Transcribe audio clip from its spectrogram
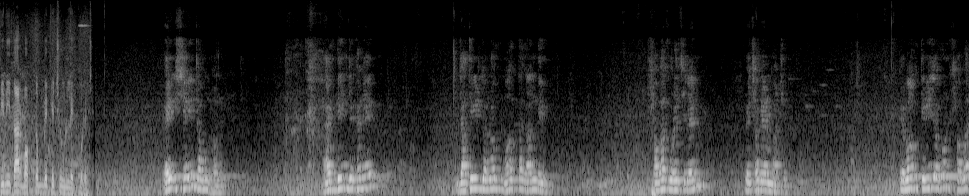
তিনি তার বক্তব্যে কিছু উল্লেখ করেছেন। এই সেই হল একদিন যেখানে জাতির জনক মহাত্মা গান্ধী সভা করেছিলেন পেছনের মাঠে। এবং তিনি যখন সভা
